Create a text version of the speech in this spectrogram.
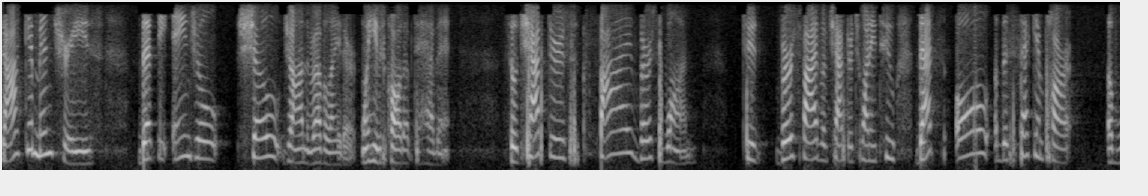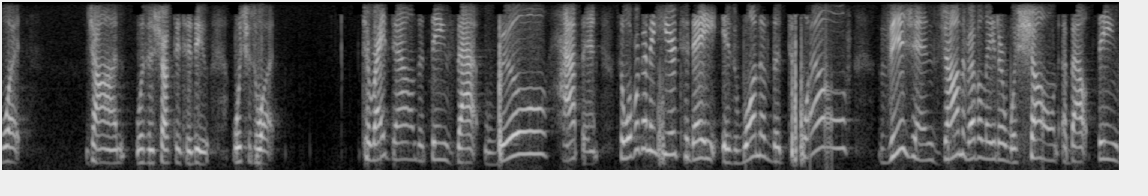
documentaries that the angel showed John the Revelator when he was called up to heaven. So chapters 5, verse 1 to verse 5 of chapter 22, that's all of the second part of what John was instructed to do, which is what? To write down the things that will happen. So what we're going to hear today is one of the 12 visions John the Revelator was shown about things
